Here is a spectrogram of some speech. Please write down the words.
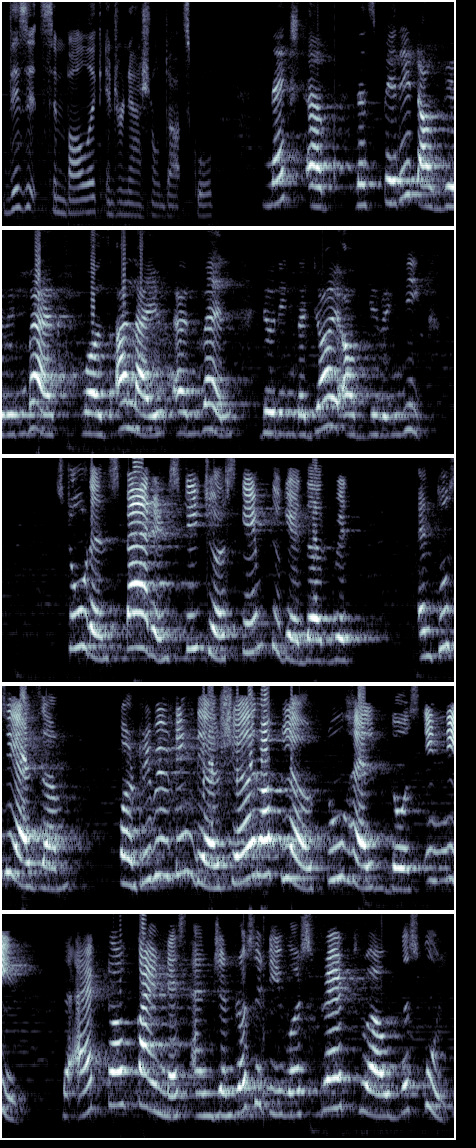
Visit symbolicinternational.school. Next up, the spirit of giving back was alive and well during the Joy of Giving Week. Students, parents, teachers came together with enthusiasm, contributing their share of love to help those in need. The act of kindness and generosity were spread throughout the school.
